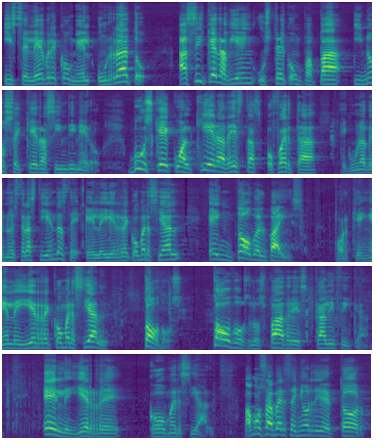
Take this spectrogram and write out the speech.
y celebre con él un rato. Así queda bien usted con papá y no se queda sin dinero. Busque cualquiera de estas ofertas en una de nuestras tiendas de LIR Comercial en todo el país. Porque en LIR Comercial todos, todos los padres califican. LIR Comercial. Vamos a ver, señor director,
